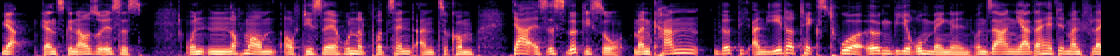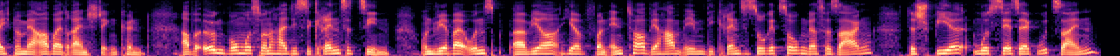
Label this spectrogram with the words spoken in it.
Ja, ganz genau so ist es. Und nochmal, um auf diese 100% anzukommen. Ja, es ist wirklich so. Man kann wirklich an jeder Textur irgendwie rummängeln und sagen, ja, da hätte man vielleicht noch mehr Arbeit reinstecken können. Aber irgendwo muss man halt diese Grenze ziehen. Und wir bei uns, äh, wir hier von Entor, wir haben eben die Grenze so gezogen, dass wir sagen, das Spiel muss sehr, sehr gut sein.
